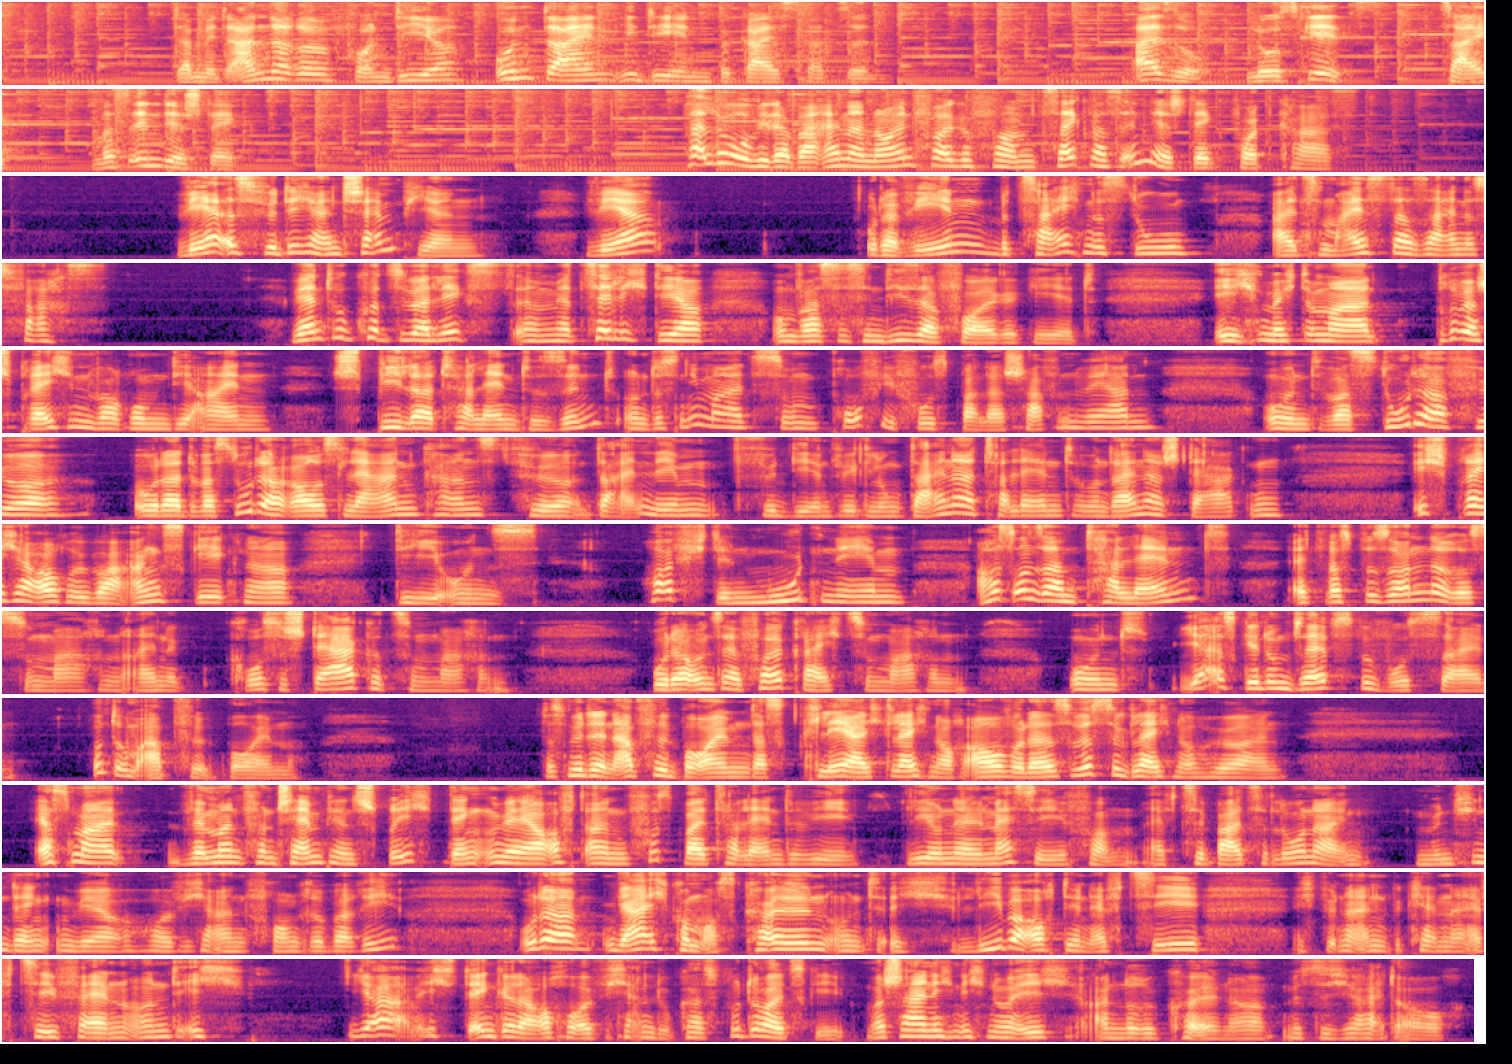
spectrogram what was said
damit andere von dir und deinen Ideen begeistert sind. Also, los geht's. Zeig, was in dir steckt. Hallo, wieder bei einer neuen Folge vom Zeig, was in dir steckt Podcast. Wer ist für dich ein Champion? Wer oder wen bezeichnest du als Meister seines Fachs? Während du kurz überlegst, ähm, erzähle ich dir, um was es in dieser Folge geht. Ich möchte mal drüber sprechen, warum die einen Spielertalente sind und es niemals zum Profifußballer schaffen werden und was du dafür oder was du daraus lernen kannst für dein Leben, für die Entwicklung deiner Talente und deiner Stärken. Ich spreche auch über Angstgegner, die uns häufig den Mut nehmen, aus unserem Talent etwas Besonderes zu machen, eine große Stärke zu machen oder uns erfolgreich zu machen. Und ja, es geht um Selbstbewusstsein und um Apfelbäume. Das mit den Apfelbäumen, das kläre ich gleich noch auf oder das wirst du gleich noch hören. Erstmal, wenn man von Champions spricht, denken wir ja oft an Fußballtalente wie Lionel Messi vom FC Barcelona. In München denken wir häufig an Franck Ribéry. Oder ja, ich komme aus Köln und ich liebe auch den FC. Ich bin ein bekennender FC-Fan und ich ja, ich denke da auch häufig an Lukas Podolski. Wahrscheinlich nicht nur ich, andere Kölner mit Sicherheit auch.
